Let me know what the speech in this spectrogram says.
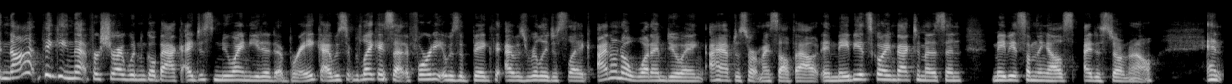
Not thinking that for sure I wouldn't go back. I just knew I needed a break. I was, like I said, at 40, it was a big, I was really just like, I don't know what I'm doing. I have to sort myself out. And maybe it's going back to medicine. Maybe it's something else. I just don't know. And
